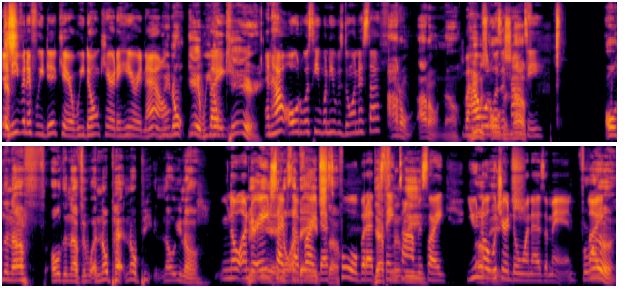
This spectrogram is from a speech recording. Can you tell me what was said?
And It's- even if we did care, we don't care to hear it now. We don't yeah, we Like- don't care. And how old was he when he was doing this stuff? I don't I don't know. But He how old was enough. Ashanti? Old enough, old enough. It was no pet, no no, you know, no underage yeah, type no stuff, right? That's stuff. cool, but at the same time, it's like you know what you're doing as a man. for like, real.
